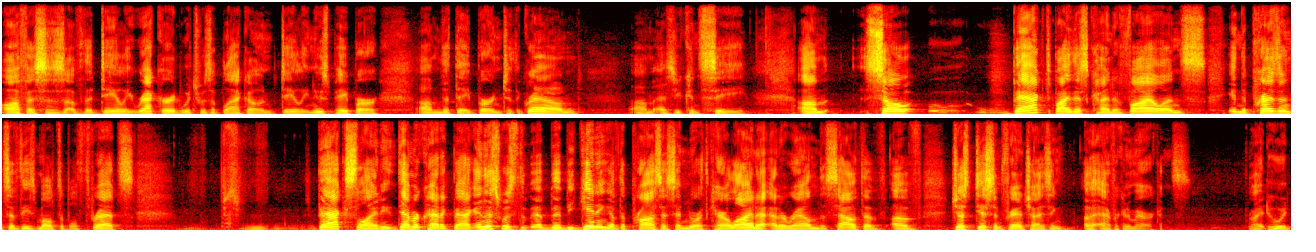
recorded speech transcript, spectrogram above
offices of the Daily Record, which was a black owned daily newspaper um, that they burned to the ground, um, as you can see. So, backed by this kind of violence, in the presence of these multiple threats, backsliding, Democratic back, and this was the, the beginning of the process in North Carolina and around the South of, of just disenfranchising uh, African Americans, right, who had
